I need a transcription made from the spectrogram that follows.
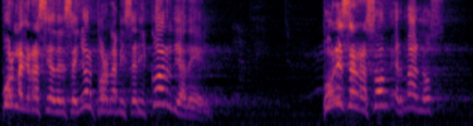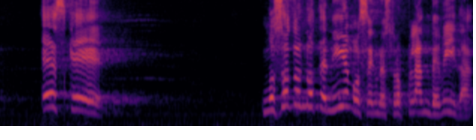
por la gracia del Señor, por la misericordia de Él. Por esa razón, hermanos, es que nosotros no teníamos en nuestro plan de vida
